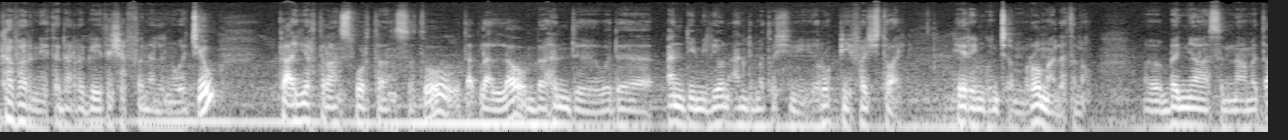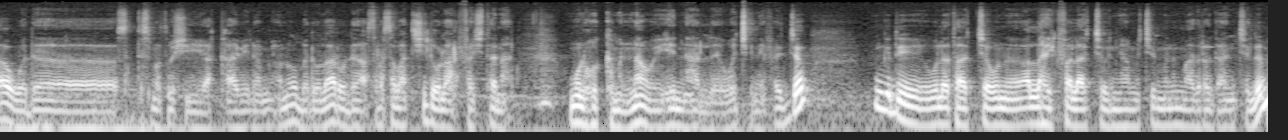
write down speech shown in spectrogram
ከቨርን የተደረገ የተሸፈነልን ወጪው ከአየር ትራንስፖርት አንስቶ ጠቅላላው በህንድ ወደ አንድ ሚሊዮን አንድ መቶ ሺህ ሩፒ ፈጅተዋል። ሄሪንጉን ጨምሮ ማለት ነው። በእኛ ስናመጣው ወደ 600 ሺህ አካባቢ ነው የሚሆነው። በዶላር ወደ 17 ሺህ ዶላር ፈጅተናል። ሙሉ ህክምናው ይህን ያህል ወጪ ነው የፈጀው። እንግዲህ ውለታቸውን አላህ ይክፈላቸው። እኛ መቼም ምንም ማድረግ አንችልም።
